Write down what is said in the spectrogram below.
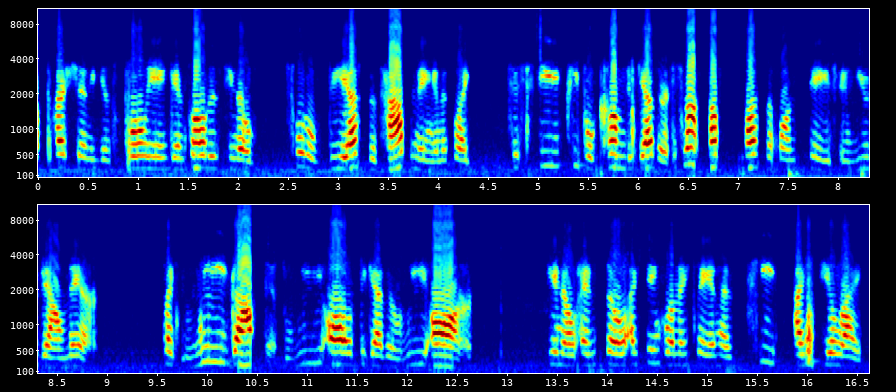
oppression, against bullying, against all this, you know, total BS that's happening. And it's like to see people come together. It's not us, us up on stage and you down there. Like we got this. We all together. We are. You know, and so I think when I say it has teeth, I feel like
